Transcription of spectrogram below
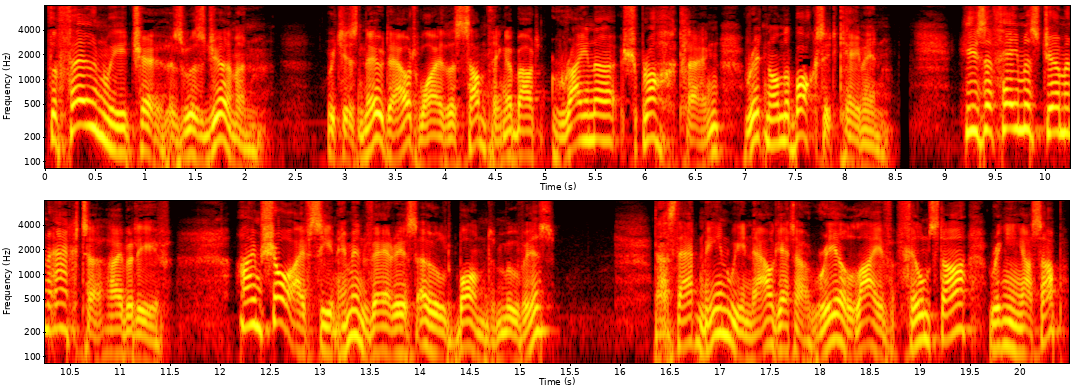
The phone we chose was German, which is no doubt why there's something about Rainer Sprachklang written on the box it came in. He's a famous German actor, I believe. I'm sure I've seen him in various old Bond movies. Does that mean we now get a real live film star ringing us up?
